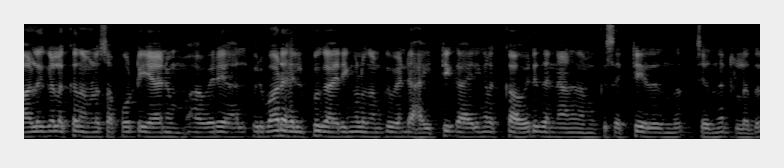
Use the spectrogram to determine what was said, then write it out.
ആളുകളൊക്കെ നമ്മൾ സപ്പോർട്ട് ചെയ്യാനും അവർ ഒരുപാട് ഹെൽപ്പ് കാര്യങ്ങളും നമുക്ക് വേണ്ട ഹൈറ്റ് കാര്യങ്ങളൊക്കെ അവർ തന്നെയാണ് നമുക്ക് സെറ്റ് ചെയ്ത് ചെന്നിട്ടുള്ളത്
